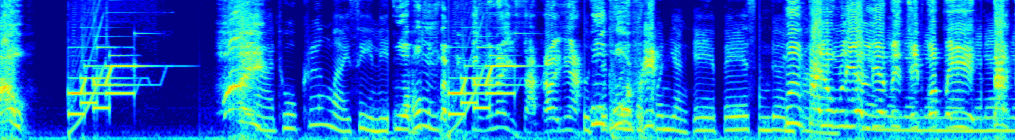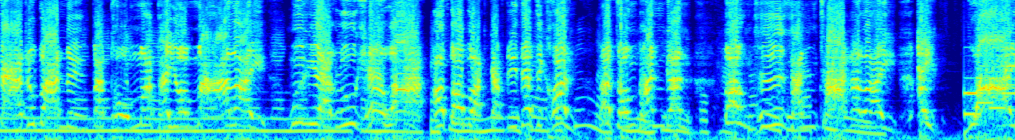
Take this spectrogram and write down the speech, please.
เอ้าเฮ้ยสาธุเครื่องหมายสี่เหลี่ยมกลัวพวกมึงแบบจริงๆนะไอ้สัตว์อะไรเนี่ยสุดกูจะพูเทียดมกับผิดคนอย่างเอเปสเดินมึงไปโรงเรียนเรียนไปสิบกว่าปี ตั้งแต่อนุบาลหนึ่งประถมมัธยมมหาลัยมึงอยากรู้แค่ว่าออโตบอทกับดีเทติคอนผสมพันธุ์กัน ต้องถือสัญชาติอะไร ไอ้ควาย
